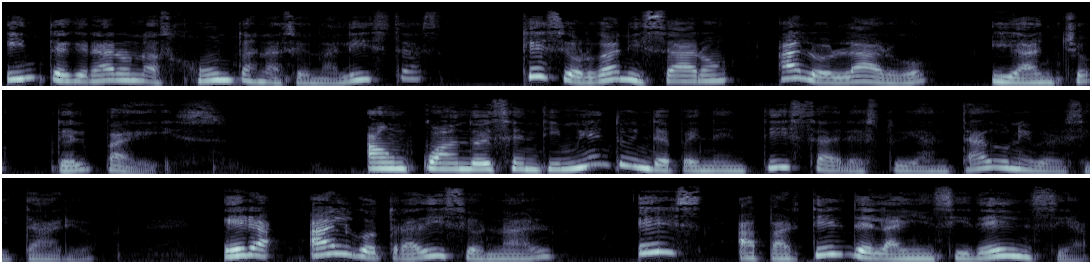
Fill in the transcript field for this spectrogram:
integraron las juntas nacionalistas que se organizaron a lo largo y ancho del país. Aun cuando el sentimiento independentista del estudiantado universitario era algo tradicional, es a partir de la incidencia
